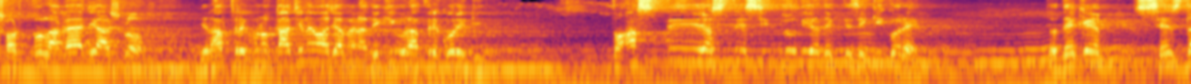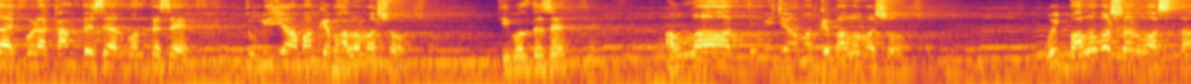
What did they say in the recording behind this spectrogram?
শর্ত লাগায় যে আসলো, যে রাত্রে কোনো কাজ নেওয়া যাবে না, দেখি ও রাত্রে করে কি। তো আস্তে আস্তে ছিদ্র দিয়ে দেখতেছে কি করে। তো দেখে শেষদায় পড়া কাঁদতেছে আর বলতেছে তুমি যে আমাকে ভালোবাসো, কি বলতেছে? আল্লাহ, তুমি যে আমাকে ভালোবাসো, ওই ভালোবাসার ওয়াস্তা।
